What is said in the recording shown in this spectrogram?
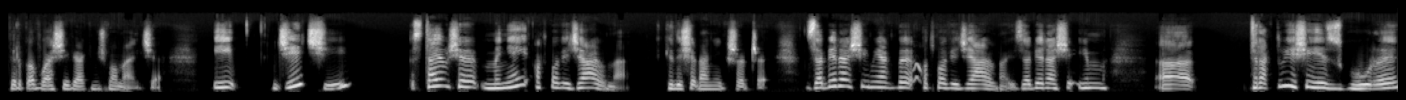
tylko właśnie w jakimś momencie. I dzieci stają się mniej odpowiedzialne, kiedy się na nie krzyczy. Zabiera się im jakby odpowiedzialność, zabiera się im e, traktuje się je z góry,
